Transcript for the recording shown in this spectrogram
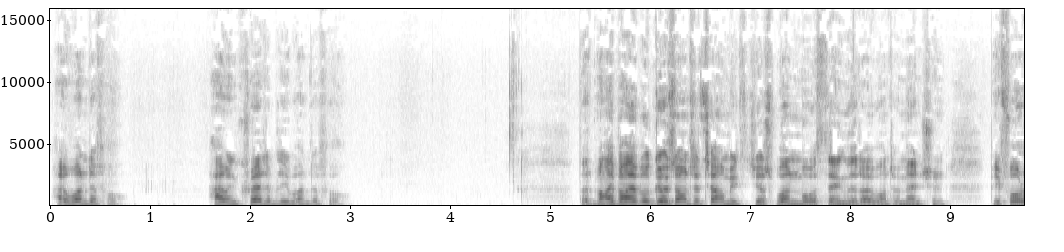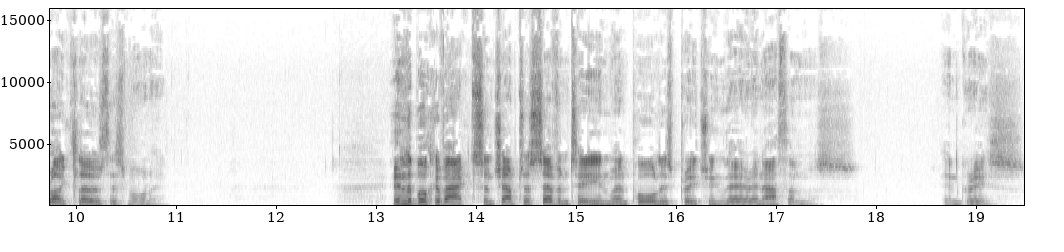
How wonderful! How incredibly wonderful! But my Bible goes on to tell me just one more thing that I want to mention before I close this morning. In the book of Acts and chapter 17, when Paul is preaching there in Athens, in Greece.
